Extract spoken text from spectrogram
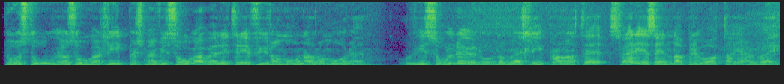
Då stod vi och sågade slipers men vi sågade väl i tre, fyra månader om året. Och vi sålde ju då de här sliprarna till Sveriges enda privata järnväg.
